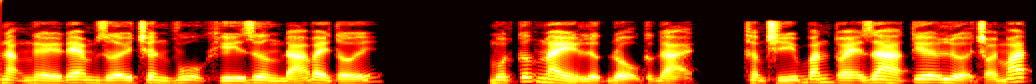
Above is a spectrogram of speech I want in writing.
nặng nghề đem dưới chân vũ khí dương đá bay tới. Một cước này lực độ cực đại, thậm chí bắn tóe ra tia lửa chói mắt,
